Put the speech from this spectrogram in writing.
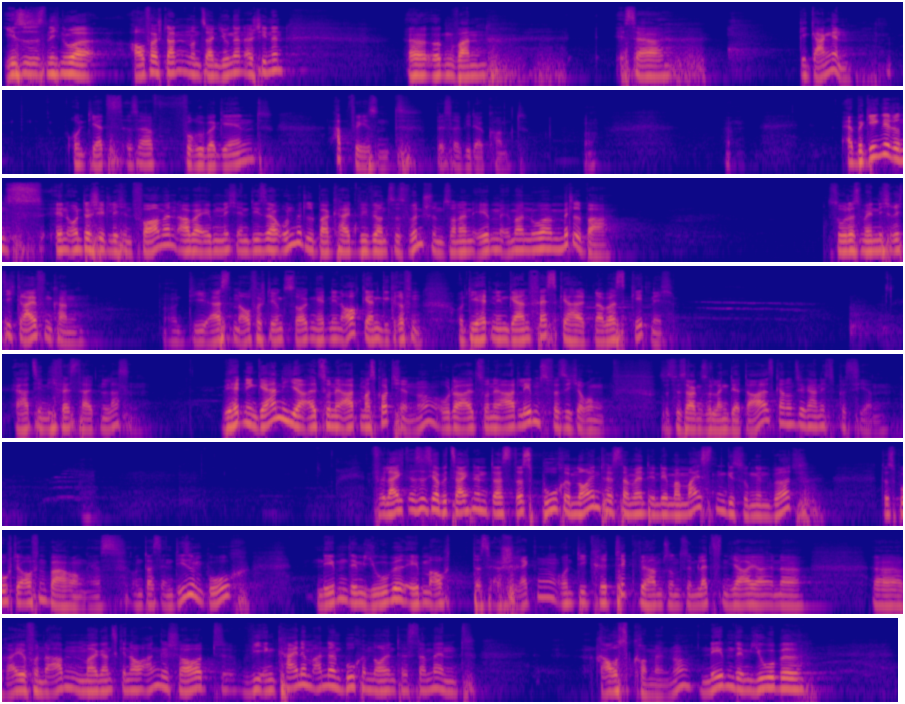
Jesus ist nicht nur auferstanden und seinen Jüngern erschienen, äh, irgendwann ist er gegangen und jetzt ist er vorübergehend abwesend, bis er wiederkommt. Er begegnet uns in unterschiedlichen Formen, aber eben nicht in dieser Unmittelbarkeit, wie wir uns das wünschen, sondern eben immer nur mittelbar. So, dass man ihn nicht richtig greifen kann. Und die ersten Auferstehungszeugen hätten ihn auch gern gegriffen und die hätten ihn gern festgehalten, aber es geht nicht. Er hat sie nicht festhalten lassen. Wir hätten ihn gerne hier als so eine Art Maskottchen ne? oder als so eine Art Lebensversicherung, dass wir sagen, solange der da ist, kann uns ja gar nichts passieren. Vielleicht ist es ja bezeichnend, dass das Buch im Neuen Testament, in dem am meisten gesungen wird, das Buch der Offenbarung ist. Und dass in diesem Buch neben dem Jubel eben auch das Erschrecken und die Kritik, wir haben es uns im letzten Jahr ja in einer äh, Reihe von Abenden mal ganz genau angeschaut, wie in keinem anderen Buch im Neuen Testament rauskommen. Ne? Neben dem Jubel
